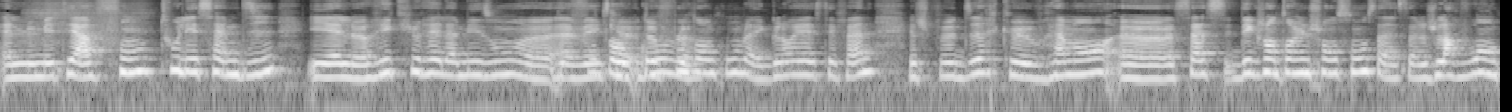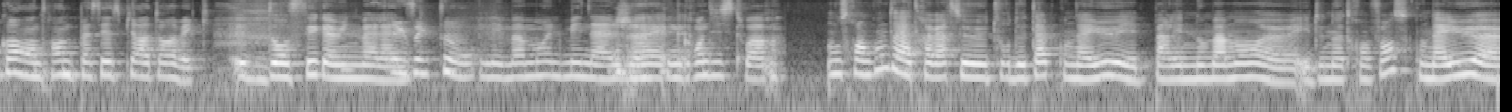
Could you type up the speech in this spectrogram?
Elle le mettait à fond tous les samedis et elle récurait la maison euh, De avec fond en euh, de comble. fond en comble avec Gloria et Stéphane. Et je peux dire que vraiment, euh, ça, c'est- dès que j'entends une chanson, ça, ça- je la revois encore en train de passer aspirateur avec. Et danser comme une malade. Exactement. Les mamans et le ménage, Ouais. une grande histoire. On se rend compte à travers ce tour de table qu'on a eu et de parler de nos mamans euh, et de notre enfance qu'on a eu euh,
